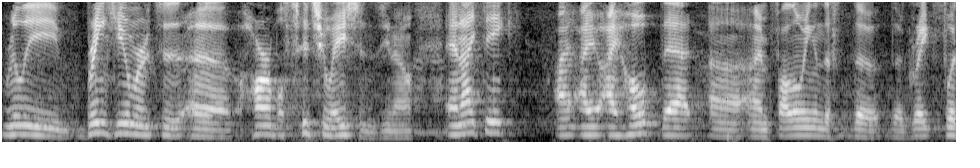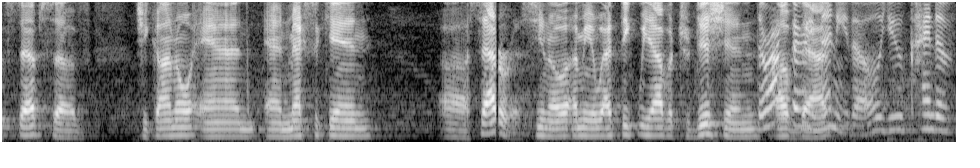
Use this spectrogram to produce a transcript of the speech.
really bring humor to uh, horrible situations, you know. Uh-huh. And I think, I, I, I hope that uh, I'm following in the, the, the, great footsteps of Chicano and, and Mexican uh, satirists. You know, I mean, I think we have a tradition. There aren't very that. many, though. You've kind of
